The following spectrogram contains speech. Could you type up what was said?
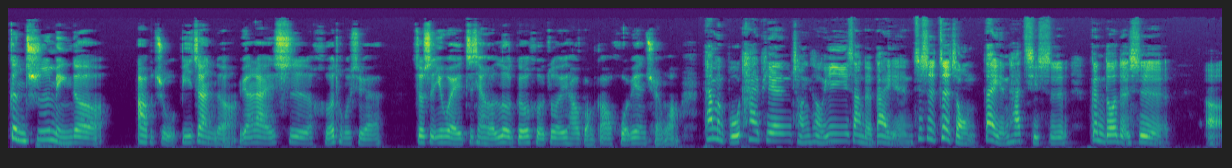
更知名的 UP 主 B 站的原来是何同学。就是因为之前和乐哥合作的一条广告火遍全网，他们不太偏传统意义上的代言，就是这种代言，它其实更多的是呃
